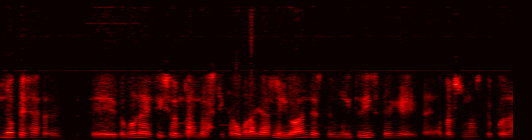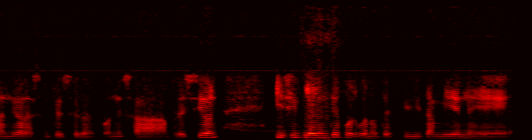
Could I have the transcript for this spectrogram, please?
no pensé eh, tomar una decisión tan drástica como la que has leído antes, que es muy triste que, haya personas que puedan llegar a sentirse con esa presión y simplemente pues bueno decidí también eh,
